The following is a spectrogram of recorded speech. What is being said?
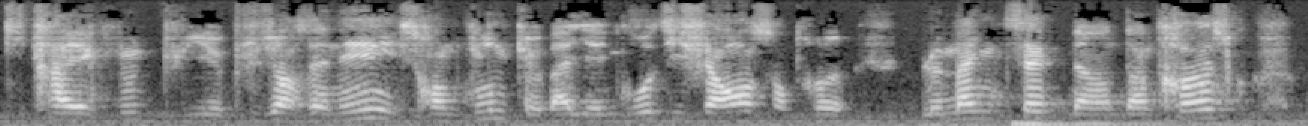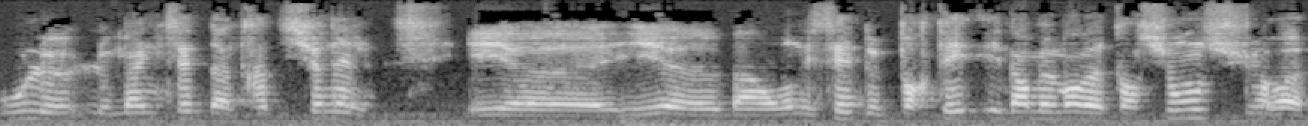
qui travaillent avec nous depuis plusieurs années, ils se rendent compte que bah il y a une grosse différence entre le mindset d'un d'un trust ou le, le mindset d'un traditionnel. Et et bah, on essaie de porter énormément d'attention sur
